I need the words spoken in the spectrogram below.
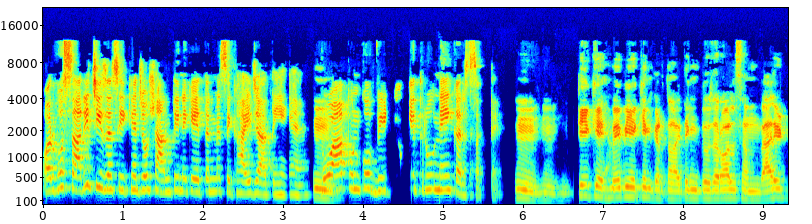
और वो सारी चीज़ें सीखें जो शांति निकेतन में सिखाई जाती हैं वो हम्म। आप उनको वीडियो के थ्रू नहीं कर सकते। हम्म, हम्म, ठीक है मैं भी यकीन करता हूँ I think those are all some valid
